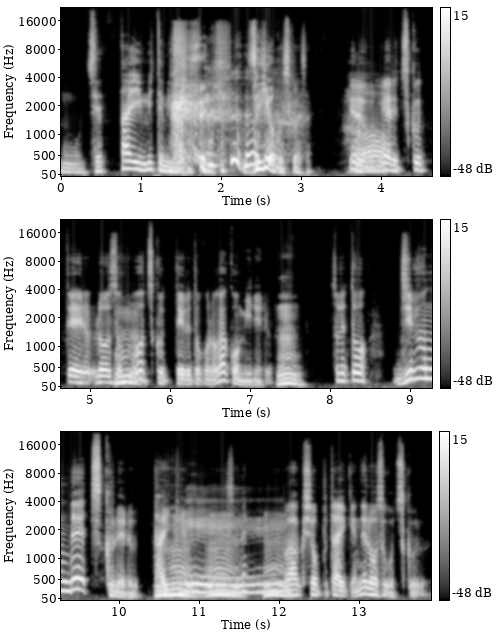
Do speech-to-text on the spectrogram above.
う。もう絶対見てみたいですね ぜひお越しください。いわゆる、いはあわゆる作っている、ろうそくを作っているところがこう見れる。うんそれと、自分で作れる体験。ですよねうんワークショップ体験でろうそくを作る。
